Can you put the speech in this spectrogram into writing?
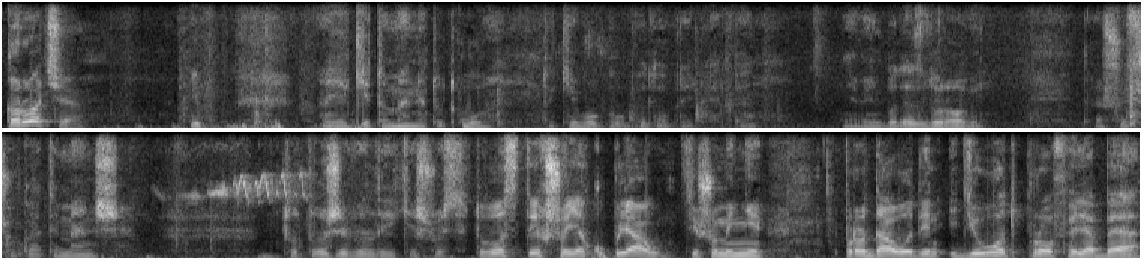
Коротше, і... а які в мене тут. О, такі вук був би добрий, певно. Він буде здоровий. Треба щось шукати менше. То теж велике щось. Того з тих, що я купляв, ті, що мені продав один ідіот профіля Б.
